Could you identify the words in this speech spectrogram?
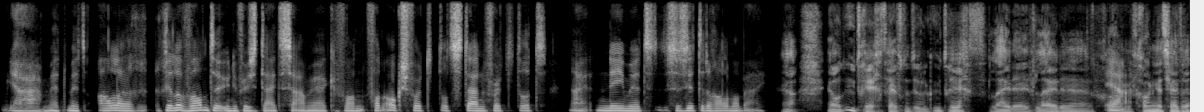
ja, met, met alle relevante universiteiten samenwerken. Van, van Oxford tot Stanford tot nou, neem het, ze zitten er allemaal bij. Ja, ja want Utrecht heeft natuurlijk Utrecht, Leiden heeft Leiden, Groningen heeft Groningen, et cetera.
